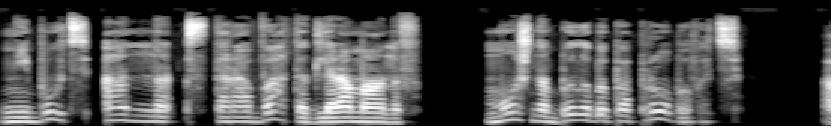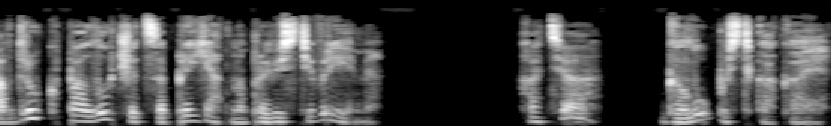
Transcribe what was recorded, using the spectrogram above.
Не будь Анна старовата для романов, можно было бы попробовать. А вдруг получится приятно провести время? Хотя Глупость какая.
